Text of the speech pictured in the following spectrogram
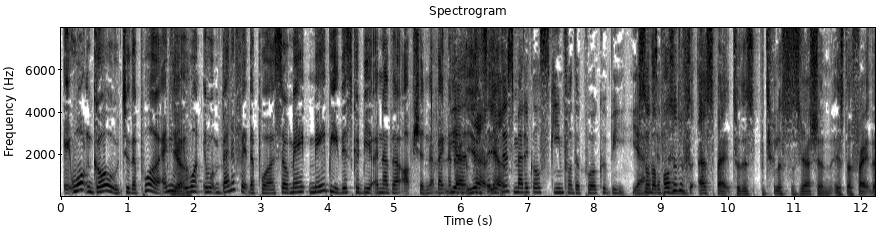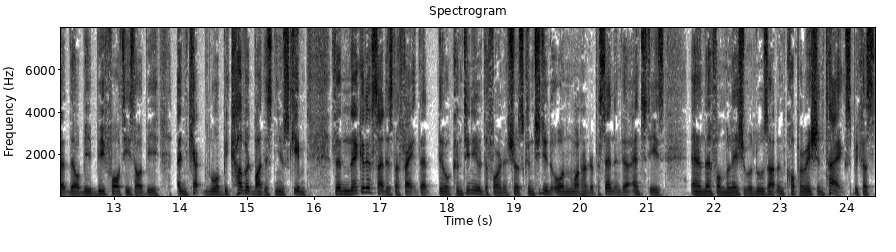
it won't go to the poor anyway. Yeah. It won't it won't benefit the poor. So may, maybe this could be another option that Bank Negara yeah, Yeah, consider. yeah. this medical scheme for the poor could be. Yeah. so the definitely. positive aspect to this particular suggestion is the fact that there will be B40s that will be and kept, will be covered by this new scheme. The negative side is the fact that they will continue the foreign insurers continue to own 100% in their entities, and therefore Malaysia will lose out in corporation tax because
